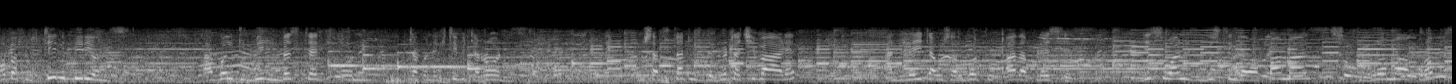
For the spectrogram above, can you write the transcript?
over 15 billions are going to be invested on interconnectivity roads. We shall start with the Greater Kibaale and later we shall go to other places. This one is boosting our farmers to grow more crops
